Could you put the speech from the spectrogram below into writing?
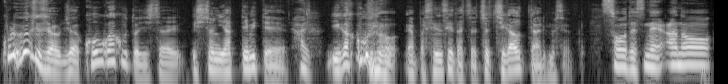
これ、植木先生は、じゃあ工学部と実際一緒にやってみて、はい。医学部のやっぱ先生たちとちょっと違うってありましたよ。そうですね。あの、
